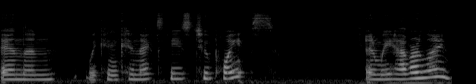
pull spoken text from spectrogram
And then we can connect these two points, and we have our line.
